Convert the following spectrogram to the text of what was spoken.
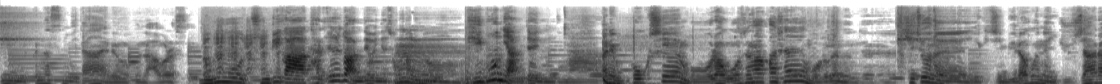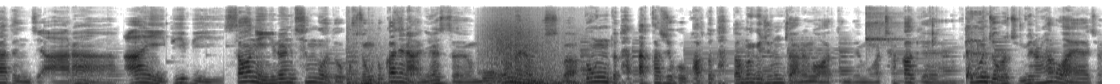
이미 끝났습니다. 이러고 나와버렸어요. 너무 준비가 단 1도 안 되어 있네 정말로 음. 기본이 안 되어 있는구나 아니 혹시 뭐라고 생각하시는지 모르겠는데 기 존에 이렇게 지금 일하고 있는 유자라든지 아라, 아이, 비비, 써니 이런 친구도 그 정도까지는 아니었어요. 뭐 오면은 뭐 씨발 똥도 다 닦아주고 밥도 다 떠먹여주는 줄 아는 것 같은데 뭔가 착하게 기본적으로 준비를 하고 와야죠.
